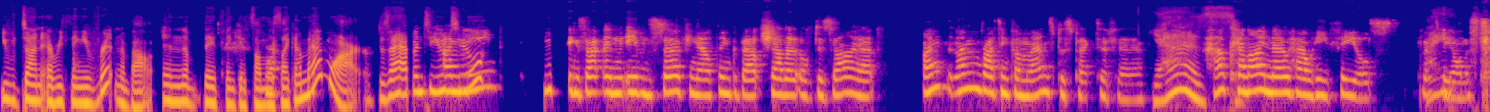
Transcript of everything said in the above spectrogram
you've done everything you've written about and they think it's almost like a memoir. Does that happen to you I too? mean, exactly. And even so, if you now think about Chalet of Desire, I'm, I'm writing from a man's perspective here. yes. How can I know how he feels? Let's be honest.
